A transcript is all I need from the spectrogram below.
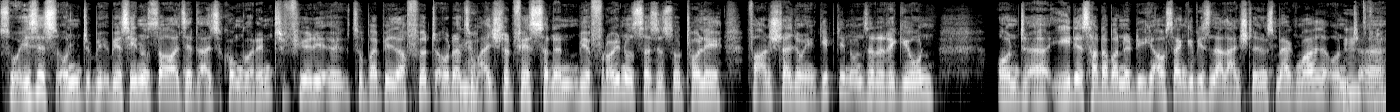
So ist es und wir sehen uns da als nicht als Konkurrent für äh, zum Beispiel nach Fürth oder zum ja. Altstadtfest, sondern wir freuen uns, dass es so tolle Veranstaltungen gibt in unserer Region. Und äh, jedes hat aber natürlich auch sein gewissen Alleinstellungsmerkmal und mhm, äh,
